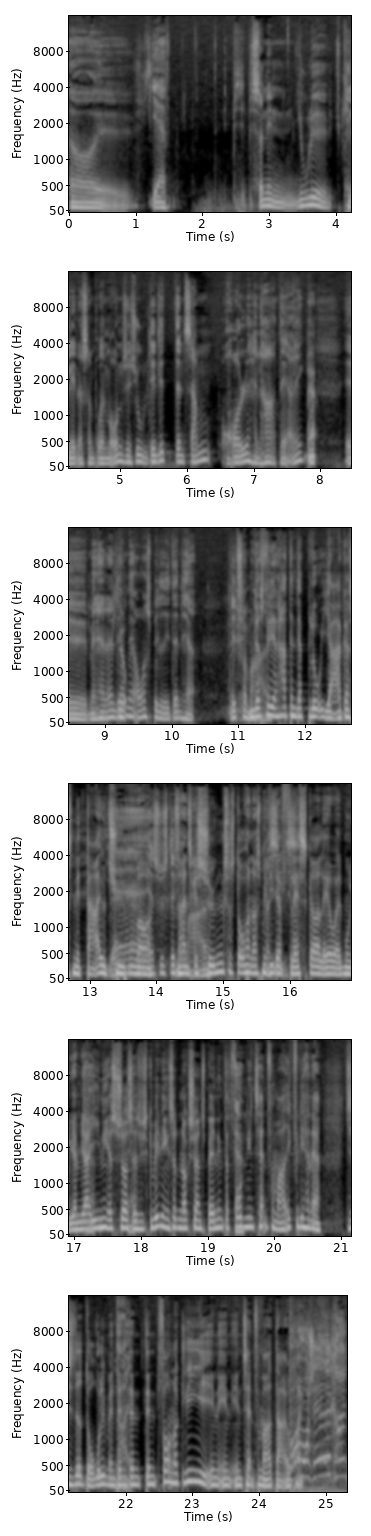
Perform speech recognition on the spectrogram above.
og øh, ja, sådan en julekalender som Brøden Mortensens jul, det er lidt den samme rolle, han har der, ikke? Ja. Øh, men han er lidt Jo. mere overspillet i den her. Lidt for Men det er meget. også fordi, han har den der blå jakke og sådan et Dario-typen, Ja, og jeg synes, det er når han skal meget. synge, så står han også med de der Præcis. flasker og laver alt muligt. Jamen, jeg er enig. Jeg synes også, ja. at hvis vi skal vælge en, så er det nok Søren Spanning, der får ja. den lige en tand for meget. Ikke fordi han er decideret dårlig, men den, den, den, får nok lige en, en, en tand for meget dario Hvor er vores ædekran?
